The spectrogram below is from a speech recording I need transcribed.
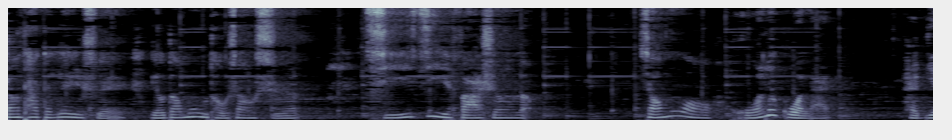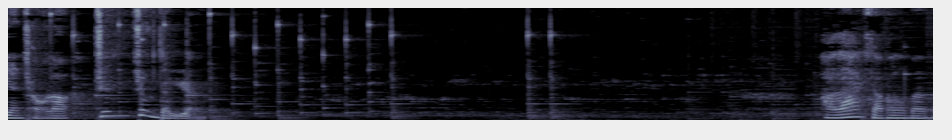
当他的泪水流到木头上时，奇迹发生了：小木偶活了过来，还变成了真正的人。好啦，小朋友们，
